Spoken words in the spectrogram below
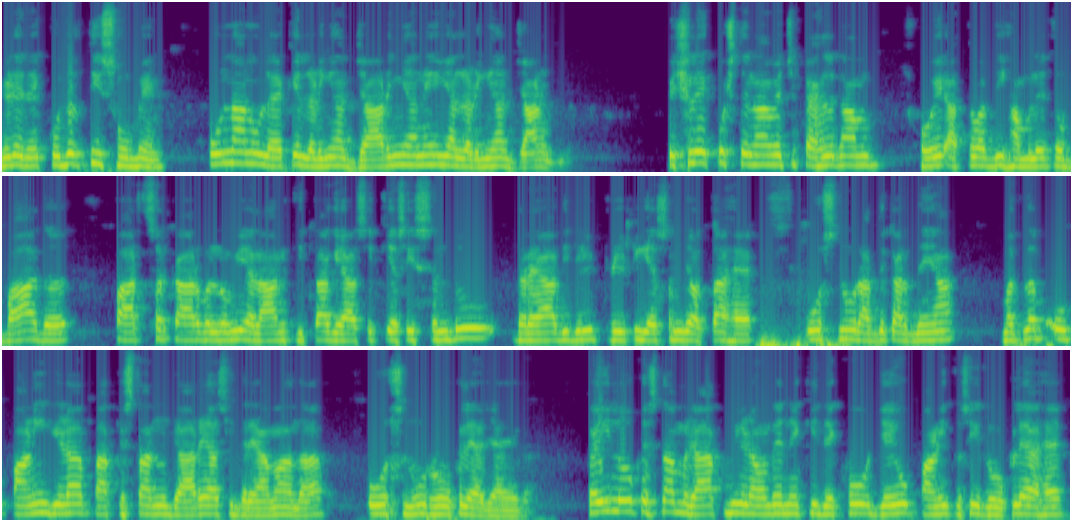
ਜਿਹੜੇ ਨੇ, ਕੁਦਰਤੀ ਸੂਬੇ, ਉਹਨਾਂ ਨੂੰ ਲੈ ਕੇ ਲੜੀਆਂ ਜਾ ਰਹੀਆਂ ਨੇ ਜਾਂ ਲੜੀਆਂ ਜਾਣਗੀਆਂ। ਪਿਛਲੇ ਕੁਝ ਦਿਨਾਂ ਵਿੱਚ ਪਹਿਲਗਾਮ ਹੋਏ ਅੱਤਵਾਦੀ ਹਮਲੇ ਤੋਂ ਬਾਅਦ ਭਾਰਤ ਸਰਕਾਰ ਵੱਲੋਂ ਵੀ ਐਲਾਨ ਕੀਤਾ ਗਿਆ ਸੀ ਕਿ ਅਸੀਂ ਸਿੰਧੂ ਦਰਿਆ ਦੀ ਜਿਹੜੀ ਟ੍ਰੀਟੀ ਹੈ, ਸਮਝੌਤਾ ਹੈ, ਉਸ ਨੂੰ ਰੱਦ ਕਰਦੇ ਹਾਂ। ਮਤਲਬ ਉਹ ਪਾਣੀ ਜਿਹੜਾ ਪਾਕਿਸਤਾਨ ਨੂੰ ਜਾ ਰਿਹਾ ਸੀ ਦਰਿਆਵਾਂ ਦਾ, ਉਸ ਨੂੰ ਰੋਕ ਲਿਆ ਜਾਏਗਾ। ਕਈ ਲੋਕ ਇਸ ਦਾ ਮਜ਼ਾਕ ਵੀ ਉਡਾਉਂਦੇ ਨੇ ਕਿ ਦੇਖੋ, ਜੇ ਉਹ ਪਾਣੀ ਤੁਸੀਂ ਰੋਕ ਲਿਆ ਹੈ,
